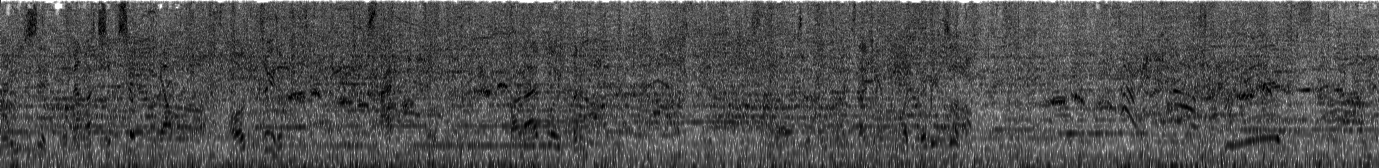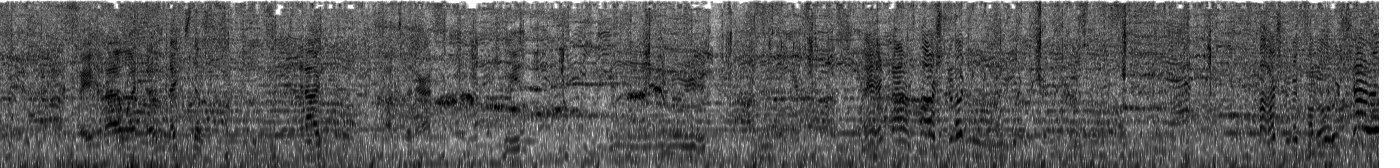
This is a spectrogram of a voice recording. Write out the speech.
görevsiz. Bunun açıkçası yapmıyor. Oyuncuyum. Sen bana hep oyunlarım. I went to the next step. And I passion with her own shadow,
